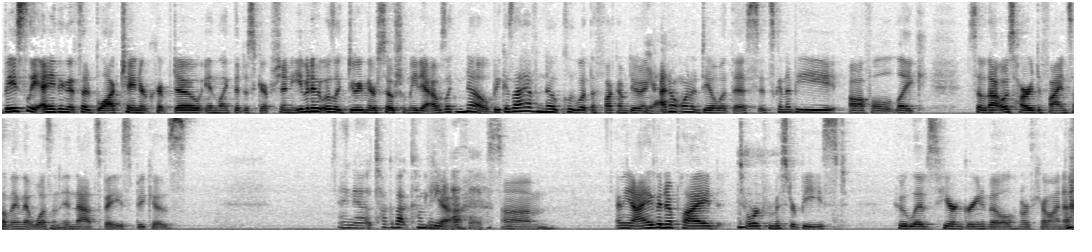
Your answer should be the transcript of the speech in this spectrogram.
basically anything that said blockchain or crypto in like the description, even if it was like doing their social media, I was like, no, because I have no clue what the fuck I'm doing. Yeah. I don't want to deal with this. It's gonna be awful. Like so that was hard to find something that wasn't in that space because I know. Talk about company yeah. ethics. Um, I mean, I even applied to work for Mr. Beast, who lives here in Greenville, North Carolina.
